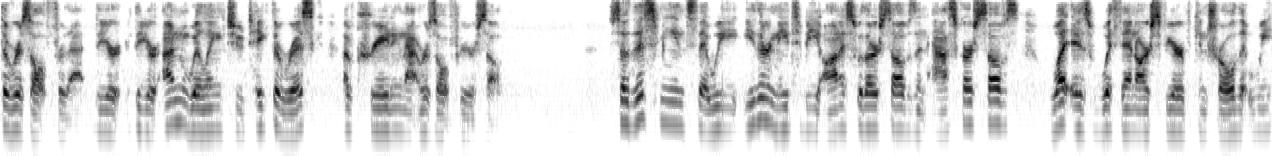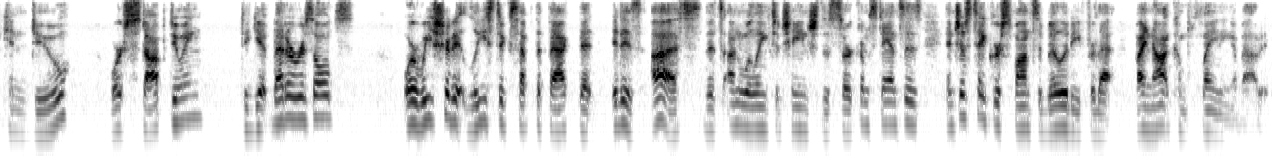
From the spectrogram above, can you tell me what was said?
the result for that. That you're, that you're unwilling to take the risk of creating that result for yourself. So, this means that we either need to be honest with ourselves and ask ourselves what is within our sphere of control that we can do or stop doing to get better results, or we should at least accept the fact that it is us that's unwilling to change the circumstances and just take responsibility for that by not complaining about it.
